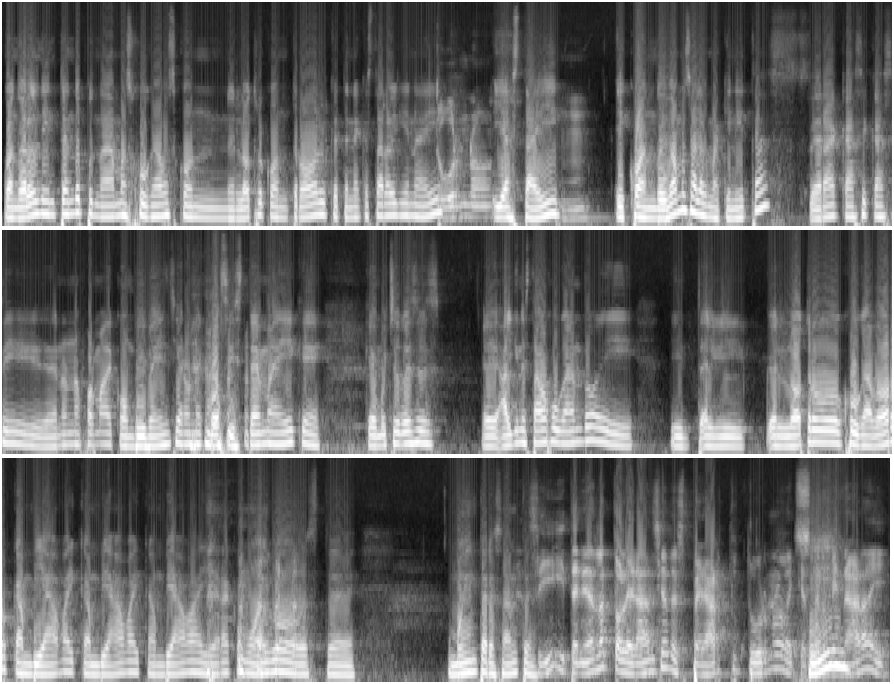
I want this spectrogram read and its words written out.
cuando era el Nintendo pues nada más jugabas con el otro control que tenía que estar alguien ahí Turno. y hasta ahí. Y cuando íbamos a las maquinitas era casi casi era una forma de convivencia, era un ecosistema ahí que, que muchas veces eh, alguien estaba jugando y, y el, el otro jugador cambiaba y cambiaba y cambiaba y era como algo este muy interesante. Sí, y tenías la tolerancia de esperar tu turno, de que Sí. terminara y,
